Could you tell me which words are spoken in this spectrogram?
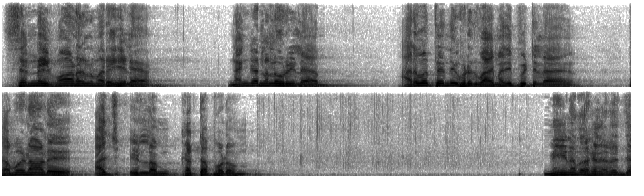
சென்னை விமானம் அருகில நங்கநல்லூரில் அறுபத்தைந்து கோடி ரூபாய் மதிப்பீட்டில் தமிழ்நாடு ஹஜ் இல்லம் கட்டப்படும். மீனவர்கள் நிறைஞ்ச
